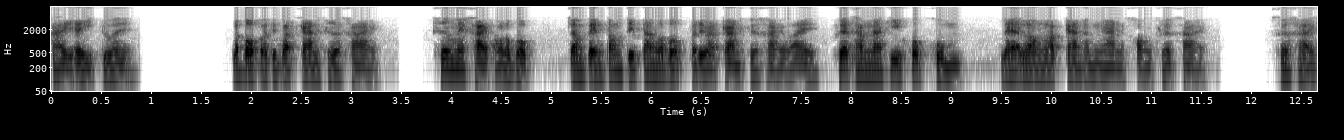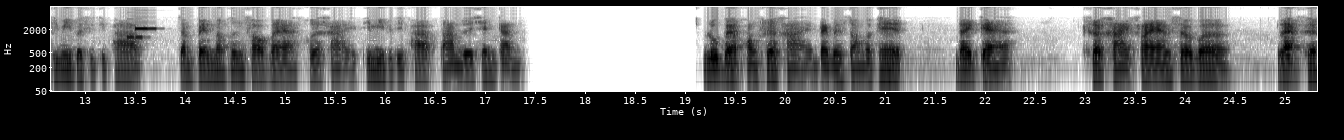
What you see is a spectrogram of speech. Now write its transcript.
ข่ายได้อีกด้วย ระบบปฏิบัติการเครือข่าย เครื่องแม่ข่ายของระบบจำเป็นต้องติดตั้งระบบปฏิบัติการเครือข่ายไว้ เพื่อทำหน้าที่ควบคุม และรองรับการทำงานของเครือข่าย เครือข่ายที่มีประสิทธิภาพจำเป็นต้องพึ่งซอฟต์แวร์เครือข่ายที่มีประสิทธิภาพตามด้วยเช่นกัน รูปแบบของเครือข่ายแบ่งเป็น2ประเภท ได้แก่ เครือข่าย Client Server และเครือ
